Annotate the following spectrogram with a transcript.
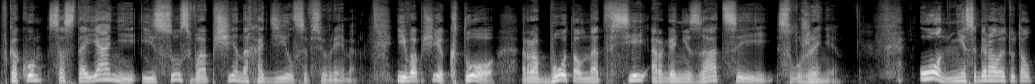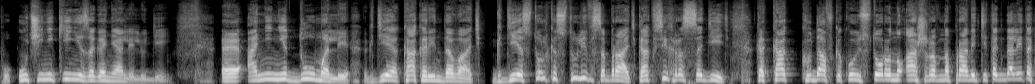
в каком состоянии Иисус вообще находился все время. И вообще, кто работал над всей организацией служения. Он не собирал эту толпу, ученики не загоняли людей, э, они не думали, где, как арендовать, где столько стульев собрать, как всех рассадить, как, как куда, в какую сторону ашров направить и так далее. И так.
